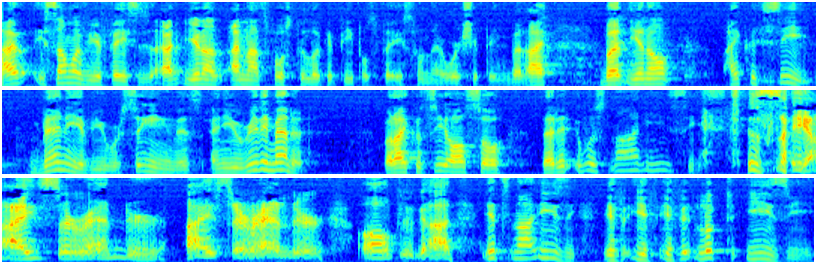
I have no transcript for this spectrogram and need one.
I, some of your faces. I, you know, I'm not supposed to look at people's face when they're worshiping, but I, but you know, I could see many of you were singing this, and you really meant it. But I could see also that it, it was not easy to say, "I surrender, I surrender all to God." It's not easy. If if if it looked easy,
